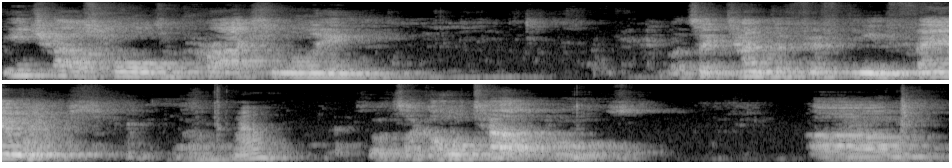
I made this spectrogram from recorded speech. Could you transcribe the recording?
Each house holds approximately let's say ten to fifteen families. Wow. So it's like a hotel almost. Um,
